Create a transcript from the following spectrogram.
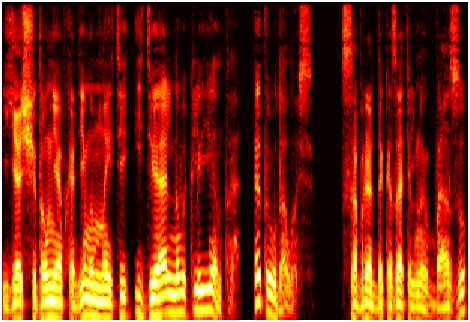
Я считал необходимым найти идеального клиента. Это удалось. Собрать доказательную базу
